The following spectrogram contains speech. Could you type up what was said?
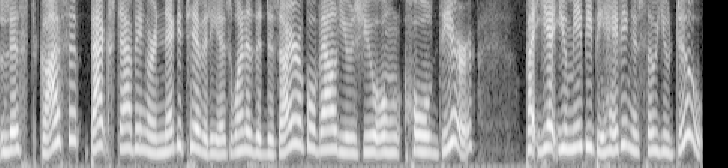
list gossip, backstabbing, or negativity as one of the desirable values you hold dear, but yet you may be behaving as though you do.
